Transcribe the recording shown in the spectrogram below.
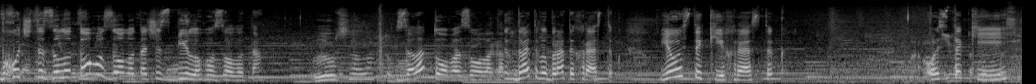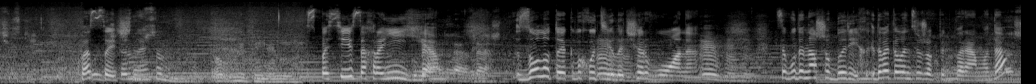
Ви хочете з золотого золота чи з білого золота? Ну, золотой. З золотого золота. Давайте вибирати хрестик. Є ось такий хрестик. Ось И вот такой такий, классический. класичний. Ну, сама выбери мне. Спасі і сохрані є. Да, да. Золото, як ви хотіли, червоне. Це буде наш оберіг. І давайте ланцюжок підберемо, так? Хорошо.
